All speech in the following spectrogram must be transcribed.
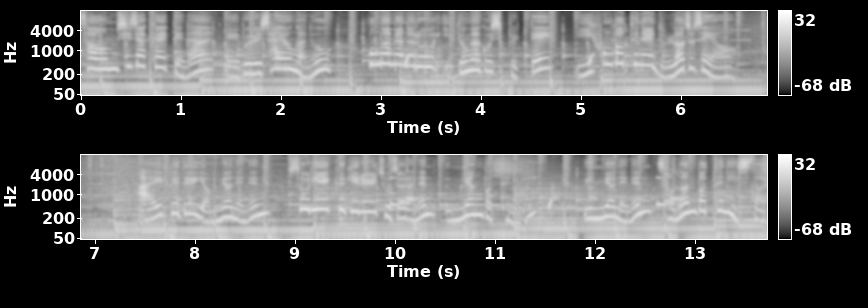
처음 시작할 때나 앱을 사용한 후 홈화면으로 이동하고 싶을 때 이 홈 버튼을 눌러주세요. 아이패드 옆면에는 소리의 크기를 조절하는 음량 버튼이, 윗면에는 전원 버튼이 있어요.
